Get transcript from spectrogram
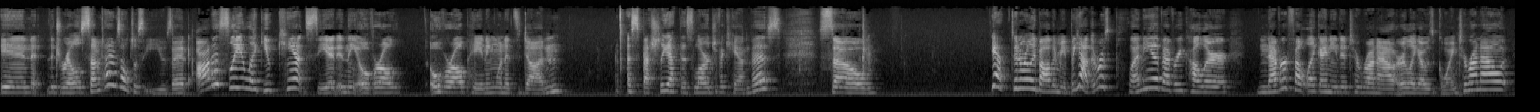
in the drill, sometimes I'll just use it. Honestly, like you can't see it in the overall overall painting when it's done, especially at this large of a canvas. So yeah, didn't really bother me. But yeah, there was plenty of every color. Never felt like I needed to run out or like I was going to run out.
